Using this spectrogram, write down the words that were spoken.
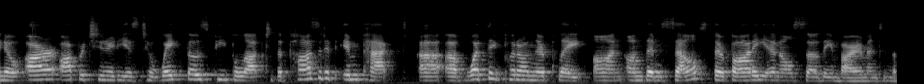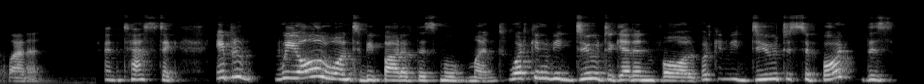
you know, our opportunity is to wake those people up to the positive impact uh, of what they put on their plate on on themselves, their body, and also the environment and the planet. Fantastic. April, we all want to be part of this movement. What can we do to get involved? What can we do to support this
